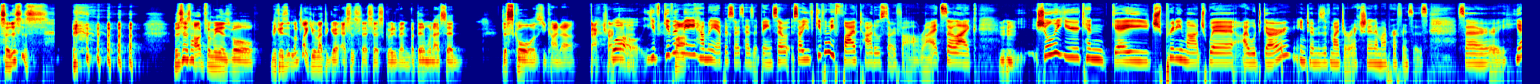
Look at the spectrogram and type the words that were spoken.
So this is this is hard for me as well because it looked like you were about to go SSS Gridman, but then when I said the scores, you kind of backtracked on Well, you've given But- me how many episodes has it been? So, so you've given me five titles so far, right? So, like, Mm-hmm. surely you can gauge pretty much where I would go in terms of my direction and my preferences. So, yeah.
